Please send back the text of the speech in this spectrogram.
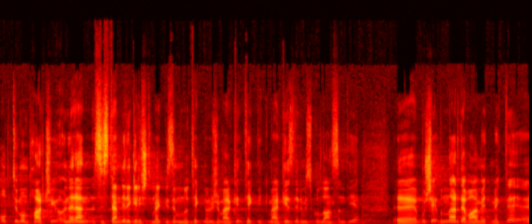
optimum parçayı öneren sistemleri geliştirmek. Bizim bunu teknoloji merke- teknik merkezlerimiz kullansın diye. E, bu şey bunlar devam etmekte. E,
